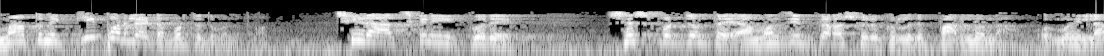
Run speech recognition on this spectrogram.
মা, তুমি কি পড়লে এটা? পড়তে দেবে না তোমাকে। ছিঁড়া ছিঁড়ি করে শেষ পর্যন্ত এমন জিদ করা শুরু করল যে পারল না। ওই মহিলা,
